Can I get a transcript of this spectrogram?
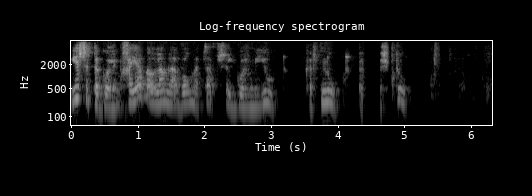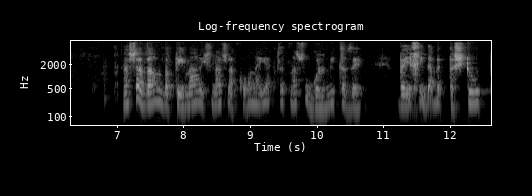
יש את הגולם. חייב העולם לעבור מצב של גולמיות, קטנות, פשטות. מה שעברנו בפעימה הראשונה של הקורונה היה קצת משהו גולמי כזה, ביחידה בפשטות,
